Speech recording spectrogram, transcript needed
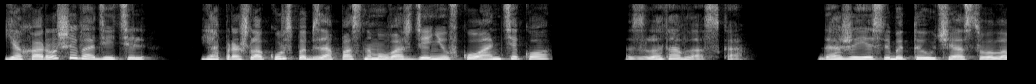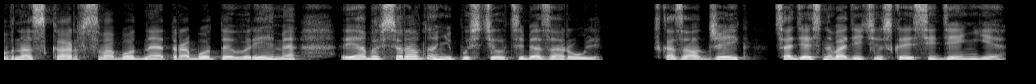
«Я хороший водитель. Я прошла курс по безопасному вождению в Куантико». «Златовласка, даже если бы ты участвовала в Наскар в свободное от работы время, я бы все равно не пустил тебя за руль», — сказал Джейк, садясь на водительское сиденье.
